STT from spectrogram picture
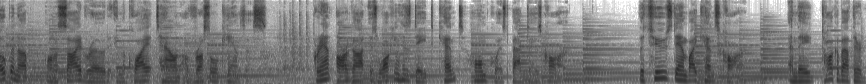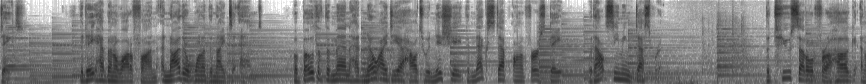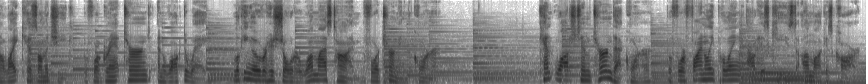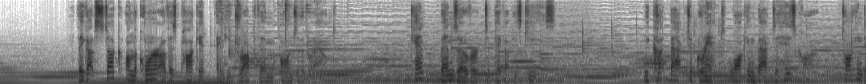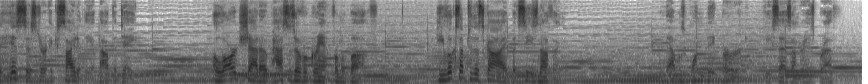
open up on a side road in the quiet town of Russell, Kansas. Grant Argot is walking his date, Kent Holmquist, back to his car. The two stand by Kent's car and they talk about their date. The date had been a lot of fun, and neither wanted the night to end. But both of the men had no idea how to initiate the next step on a first date without seeming desperate. The two settled for a hug and a light kiss on the cheek before Grant turned and walked away, looking over his shoulder one last time before turning the corner. Kent watched him turn that corner before finally pulling out his keys to unlock his car. They got stuck on the corner of his pocket and he dropped them onto the ground. Kent bends over to pick up his keys. We cut back to Grant walking back to his car, talking to his sister excitedly about the date. A large shadow passes over Grant from above. He looks up to the sky but sees nothing. That was one big bird, he says under his breath,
